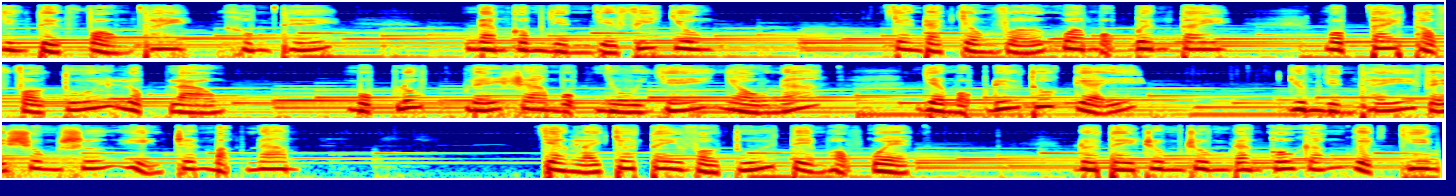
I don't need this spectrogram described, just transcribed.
Nhưng tuyệt vọng thay, không thế. Nam không nhìn về phía Dung. Chàng đặt chồng vợ qua một bên tay, Một tay thọc vào túi lục lạo. Một lúc lấy ra một nhùi giấy nhầu nát Và một điếu thuốc gãy. Dung nhìn thấy vẻ sung sướng hiện trên mặt Nam. Chàng lại cho tay vào túi tìm học quẹt. Đôi tay run run đang cố gắng quẹt chim.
